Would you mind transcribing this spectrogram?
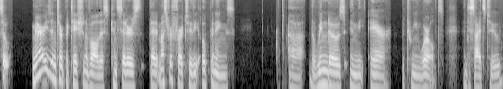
So Mary's interpretation of all this considers that it must refer to the openings, uh, the windows in the air between worlds, and decides to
